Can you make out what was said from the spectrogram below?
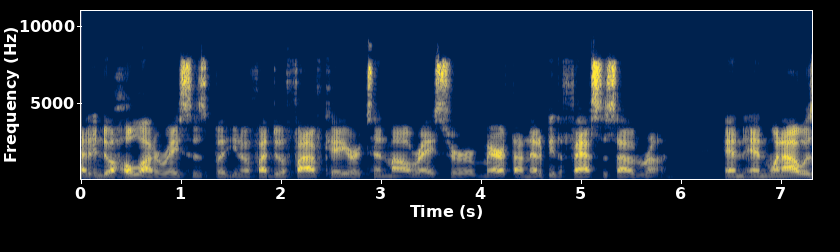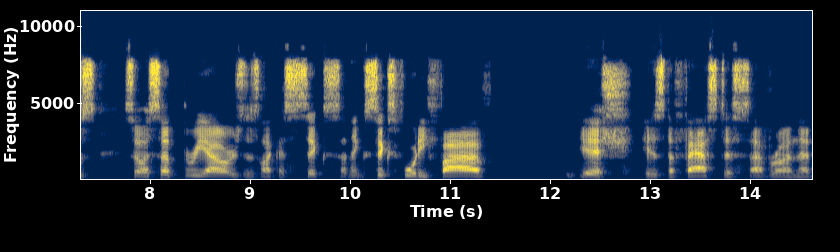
I didn't do a whole lot of races, but you know, if I do a 5K or a 10 mile race or a marathon, that'd be the fastest I would run. And and when I was so a sub three hours is like a six, I think 645 ish is the fastest I've run. That,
